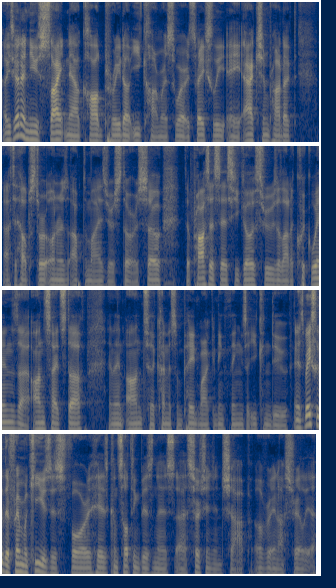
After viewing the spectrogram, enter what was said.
Uh, he's got a new site now called Pareto e-commerce where it's basically a action product uh, to help store owners optimize your stores. So the process is he goes through is a lot of quick wins, uh, on-site stuff, and then on to kind of some paid marketing things that you can do. And it's basically the framework he uses for his consulting business, uh, Search Engine Shop, over in Australia.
